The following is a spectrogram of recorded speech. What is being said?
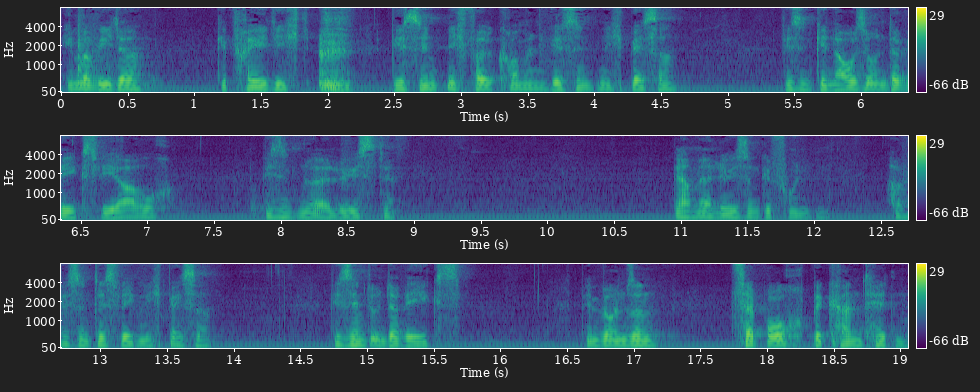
immer wieder gepredigt, wir sind nicht vollkommen, wir sind nicht besser, wir sind genauso unterwegs wie ihr auch, wir sind nur Erlöste. Wir haben Erlösung gefunden, aber wir sind deswegen nicht besser. Wir sind unterwegs. Wenn wir unseren Zerbruch bekannt hätten,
